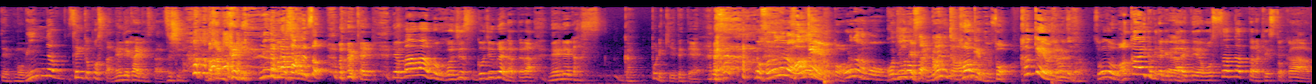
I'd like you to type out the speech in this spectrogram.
でもうみんな選挙ポスター年齢書いてたら逗子の。バカみたいに。みんなそう。バカみたいに。でもまあまあもう 50, 50ぐらいになったら年齢がすがっぽり消えてて。もうそれなら書けよと。俺ならもう56歳何か書けよそう。書けよじゃないですか。その若い時だけ書いて、おっさんだったら消すとか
